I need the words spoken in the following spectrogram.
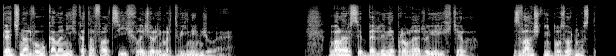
Teď na dvou kamenných katafalcích leželi mrtví ninžové. Valer si bedlivě prohlédl jejich těla. Zvláštní pozornost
